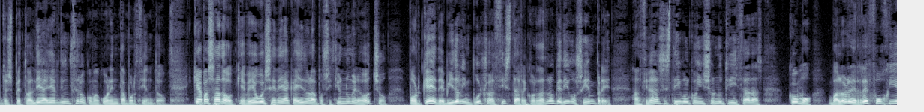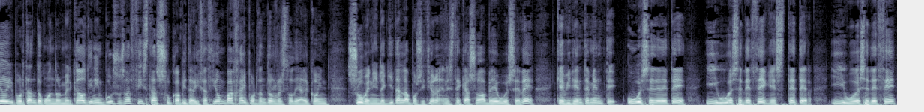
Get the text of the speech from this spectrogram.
respecto al día de ayer de un 0,40%. ¿Qué ha pasado? Que BUSD ha caído a la posición número 8. ¿Por qué? Debido al impulso alcista. Recordad lo que digo siempre. Al final las stablecoins son utilizadas como valores refugio y por tanto cuando el mercado tiene impulsos alcistas su capitalización baja y por tanto el resto de altcoins suben y le quitan la posición en este caso a BUSD, que evidentemente USDT y USDC, que es Tether y USDC,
